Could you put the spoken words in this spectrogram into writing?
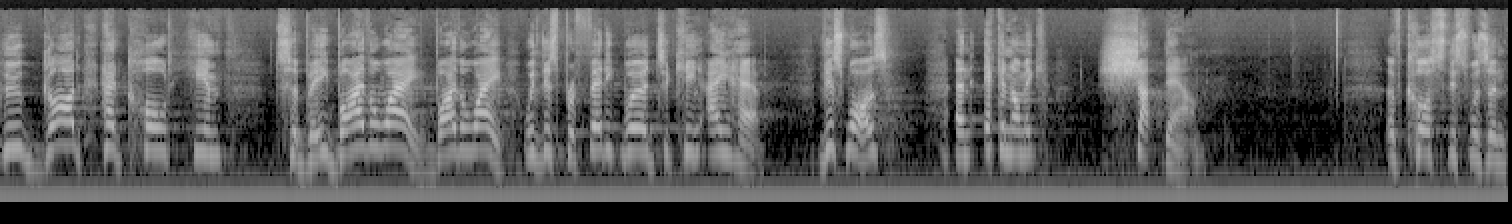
who God had called him to be. By the way, by the way, with this prophetic word to King Ahab, this was an economic shutdown. Of course, this was an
